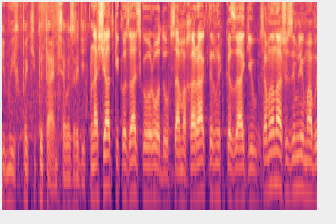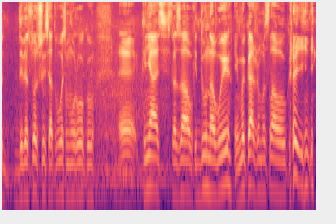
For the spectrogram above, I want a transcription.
и мы их пот- пытаемся возродить. нащадки козацького роду, саме характерних козаків. Саме на нашій землі, мабуть, 968 року е, князь сказав «Іду на ви», і ми кажемо «Слава Україні!».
